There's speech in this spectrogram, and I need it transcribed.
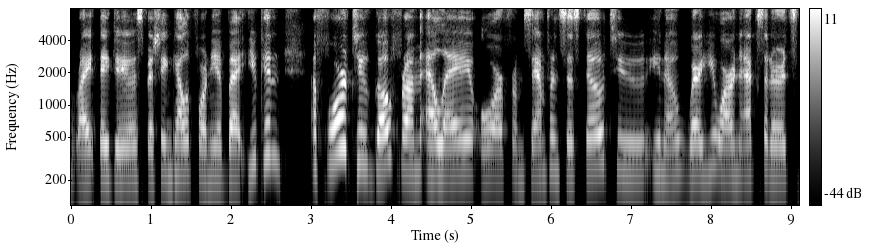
right? They do, especially in California, but you can afford to go from LA or from San Francisco to, you know, where you are in Exeter. It's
